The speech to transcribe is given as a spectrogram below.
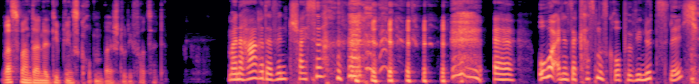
Was waren deine Lieblingsgruppen bei StudiVZ? Meine Haare, der Wind, scheiße. äh, oh, eine Sarkasmusgruppe, wie nützlich.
